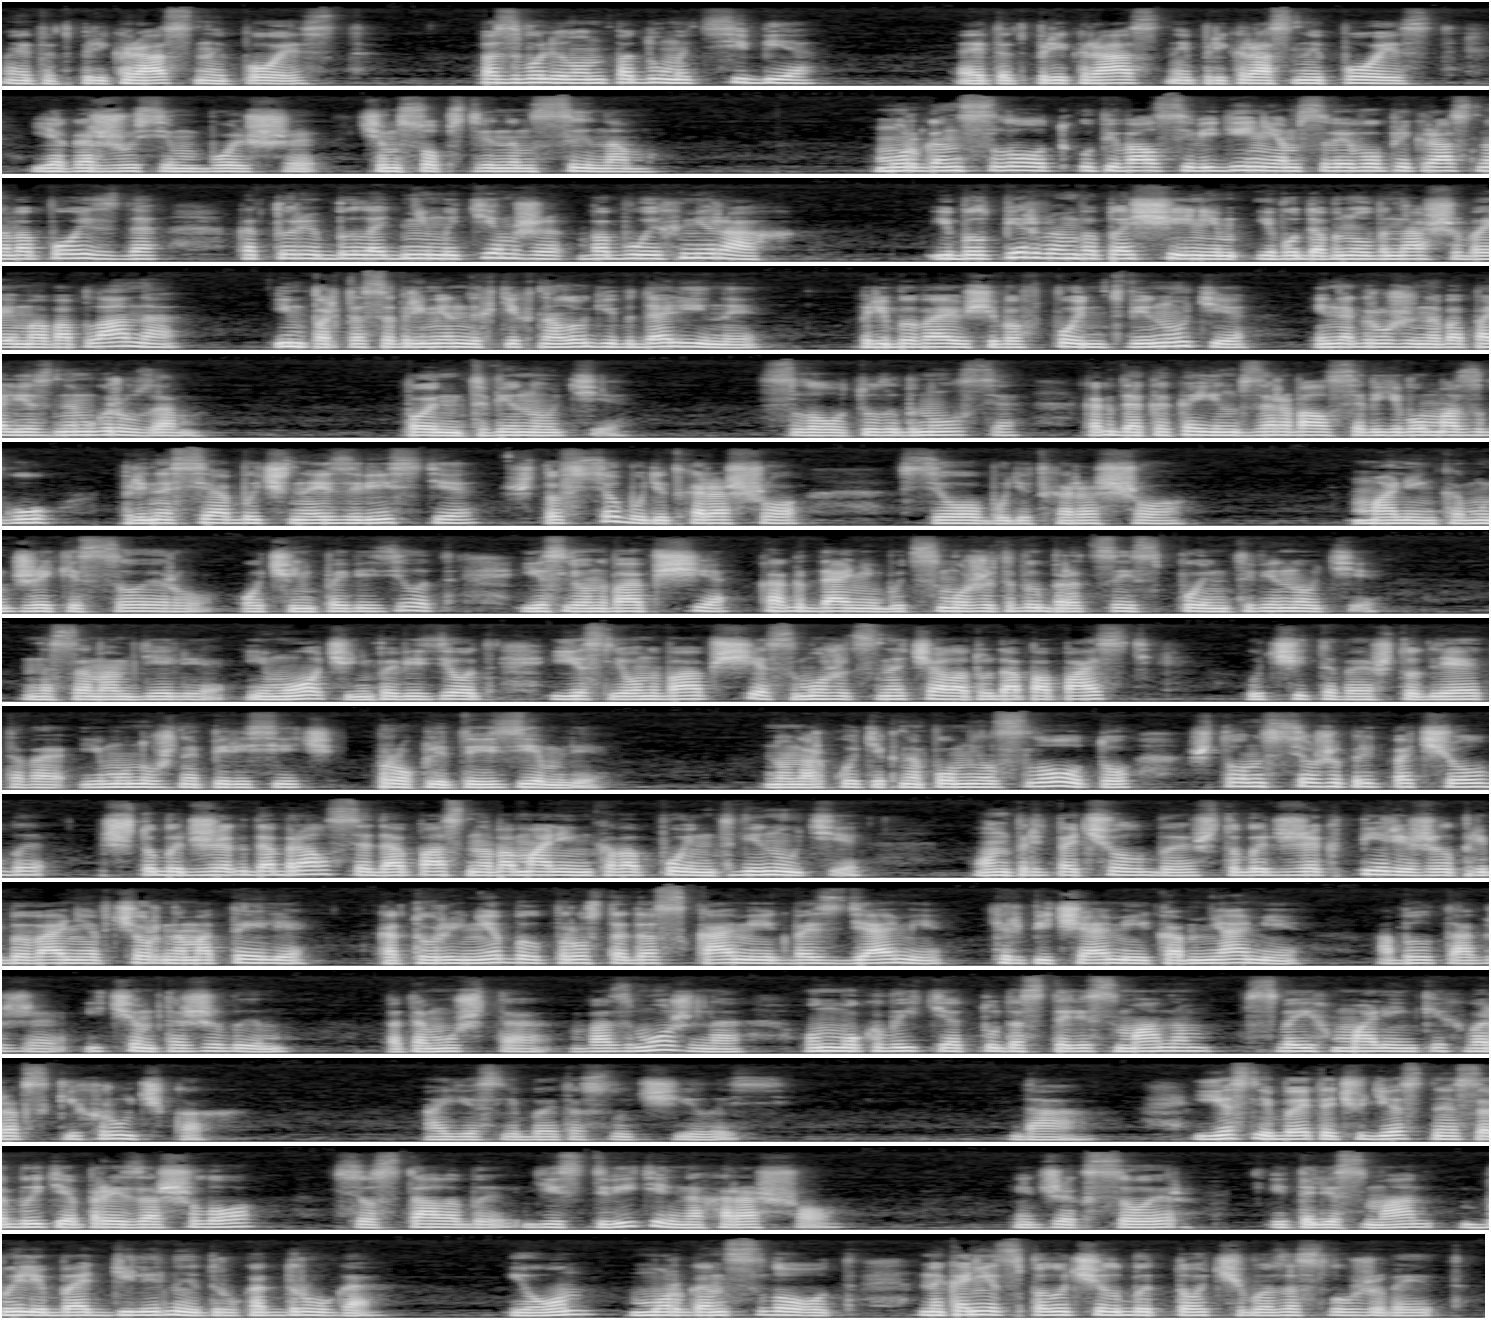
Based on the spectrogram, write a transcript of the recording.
«Этот прекрасный поезд!» — позволил он подумать себе. «Этот прекрасный, прекрасный поезд! Я горжусь им больше, чем собственным сыном!» Морган Слоут упивался видением своего прекрасного поезда, который был одним и тем же в обоих мирах и был первым воплощением его давно вынашиваемого плана импорта современных технологий в долины, прибывающего в Пойнт-Винути и нагруженного полезным грузом. Пойнт-Винути. Слоут улыбнулся, когда кокаин взорвался в его мозгу, принося обычное известие, что все будет хорошо, все будет хорошо. Маленькому Джеки Сойеру очень повезет, если он вообще когда-нибудь сможет выбраться из Пойнт-Винути. На самом деле, ему очень повезет, если он вообще сможет сначала туда попасть, учитывая, что для этого ему нужно пересечь проклятые земли. Но наркотик напомнил Слоуту, что он все же предпочел бы, чтобы Джек добрался до опасного маленького Пойнт-Винути. Он предпочел бы, чтобы Джек пережил пребывание в черном отеле, который не был просто досками и гвоздями, кирпичами и камнями, а был также и чем-то живым, потому что, возможно, он мог выйти оттуда с талисманом в своих маленьких воровских ручках. А если бы это случилось? Да, если бы это чудесное событие произошло, все стало бы действительно хорошо. И Джек Сойер, и талисман были бы отделены друг от друга – и он, Морган Слоут, наконец получил бы то, чего заслуживает.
